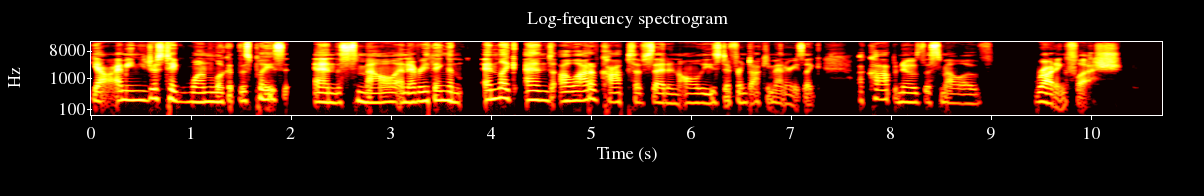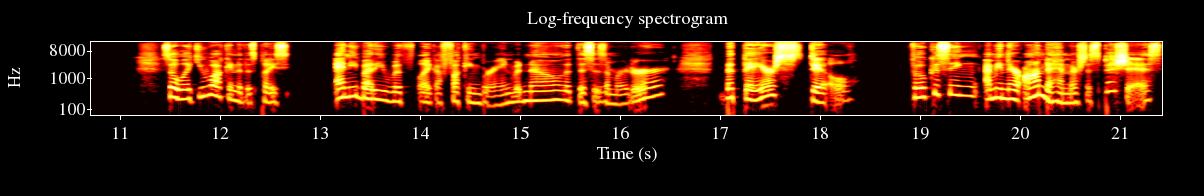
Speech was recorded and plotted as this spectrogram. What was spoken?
yeah, I mean, you just take one look at this place and the smell and everything and and like and a lot of cops have said in all these different documentaries like a cop knows the smell of rotting flesh. So like you walk into this place anybody with like a fucking brain would know that this is a murderer, but they are still focusing I mean they're on to him, they're suspicious,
